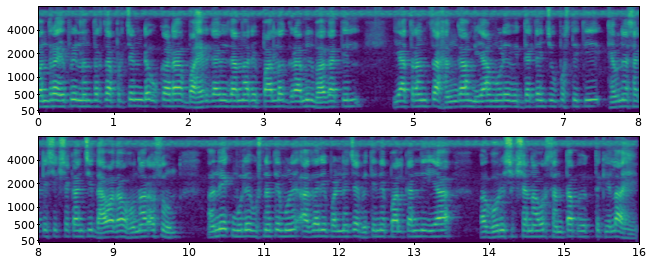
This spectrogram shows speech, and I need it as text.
पंधरा एप्रिलनंतरचा प्रचंड उकाडा बाहेरगावी जाणारे पालक ग्रामीण भागातील यात्रांचा हंगाम यामुळे विद्यार्थ्यांची उपस्थिती ठेवण्यासाठी शिक्षकांची धावाधाव होणार असून अनेक मुले उष्णतेमुळे आजारी पडण्याच्या भीतीने पालकांनी या अघोरी शिक्षणावर संताप व्यक्त केला आहे.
